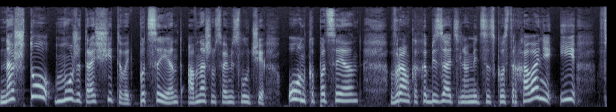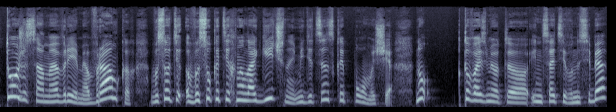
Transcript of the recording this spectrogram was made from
На что может рассчитывать пациент, а в нашем с вами случае онкопациент, в рамках обязательного медицинского страхования и в то же самое время в рамках высокотехнологичной медицинской помощи. Ну, кто возьмет э, инициативу на себя?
